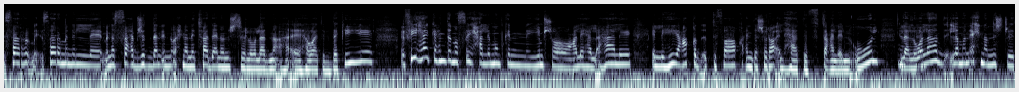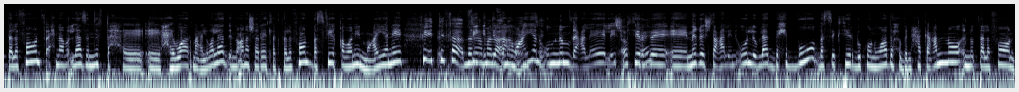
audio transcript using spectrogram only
صار صار من من الصعب جدا إنه إحنا نتفادى إنه نشتري لأولادنا هواتف ذكية. في هيك عندنا نصيحة اللي ممكن يمشوا عليها الأهالي اللي هي عقد اتفاق عند شراء الهاتف. تعال نقول للولد لما إحنا بنشتري تلفون فإحنا لازم نفتح آه، آه، حوار مع الولد إنه أنا شريت لك تلفون بس في قوانين معينة. في اتفاق في اتفاق معين وبنمضي عليه. ليش كثير آه، نغش؟ تعال نقول الأولاد بحبوه بس كثير بيكون واضح وبنحكى عنه إنه التلفون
